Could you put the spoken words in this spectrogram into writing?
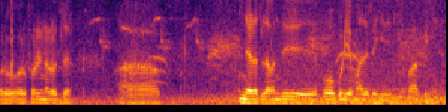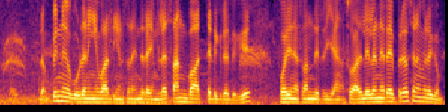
ஒரு ஒரு ஃபாரினர் ஒருத்தர். இந்த இடத்துல வந்து போகக்கூடிய மாதிரி நீங்கள் பார்ப்பீங்க. பின்னு கூட நீங்கள் பார்த்தீங்கன்னு சொன்னால் இந்த டைமில் சன் பாத் எடுக்கிறதுக்கு ஃபாரினர்ஸ் வந்துட்டுருக்காங்க ஸோ அதில் எல்லாம் நிறைய பிரயோஜனம் இருக்கும்.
